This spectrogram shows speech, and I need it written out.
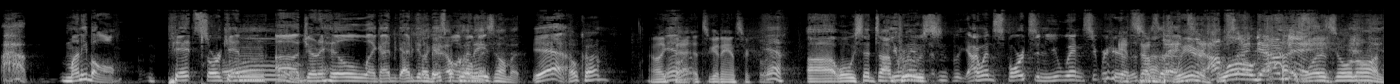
uh, Moneyball. Pitt, Sorkin, Oh. uh, Jonah Hill. Like I'd, I'd get Like a baseball helmet. Helmet. Yeah. Okay. I like yeah. that. That's a good answer. Coy. Yeah. Uh, well, we said Tom You Cruise. went, I went sports and you went superhero. It's this was a- uh, weird. Whoa, Upside down guys. day. What is going on?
